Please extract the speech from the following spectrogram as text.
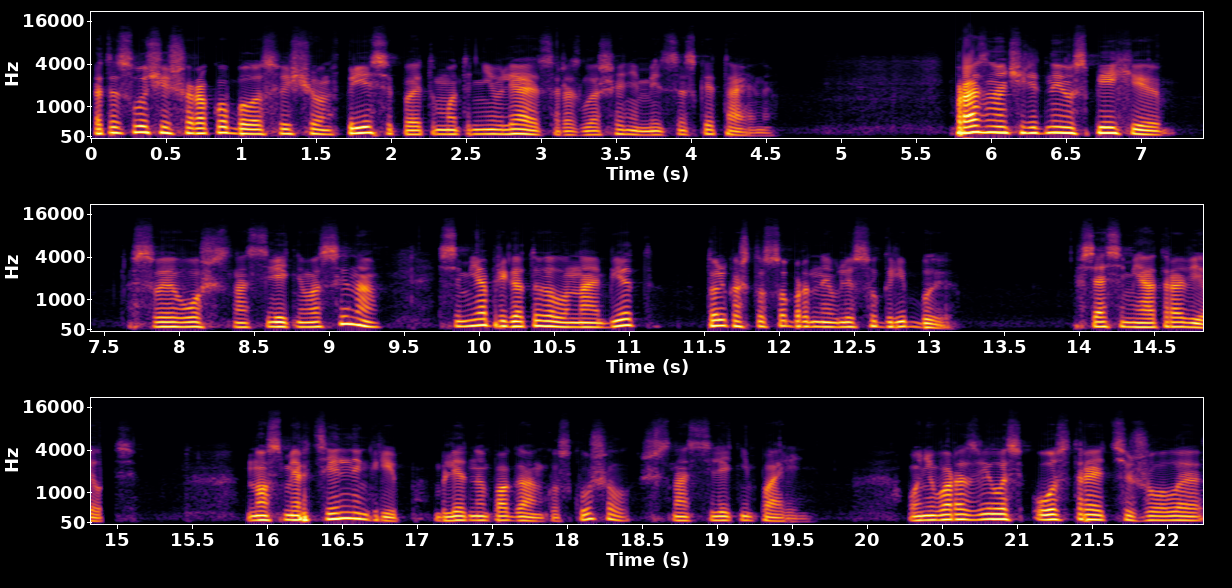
Этот случай широко был освещен в прессе, поэтому это не является разглашением медицинской тайны. Празднуя очередные успехи своего 16-летнего сына, семья приготовила на обед только что собранные в лесу грибы. Вся семья отравилась. Но смертельный гриб, бледную поганку, скушал 16-летний парень. У него развилась острая, тяжелая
